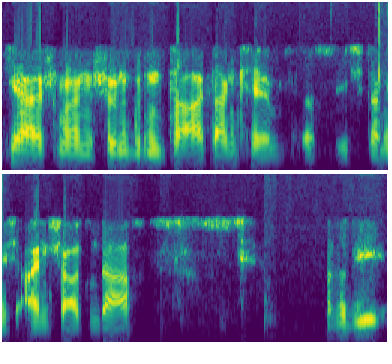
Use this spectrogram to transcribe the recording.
Ja, erstmal einen schönen guten Tag. Danke, dass ich da mich einschalten darf. Also die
